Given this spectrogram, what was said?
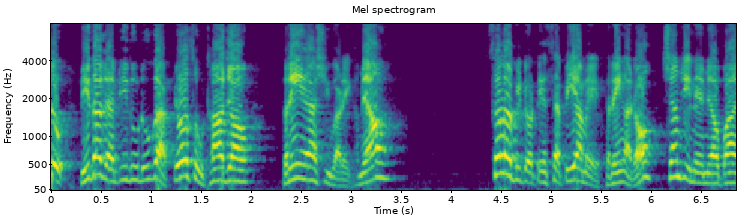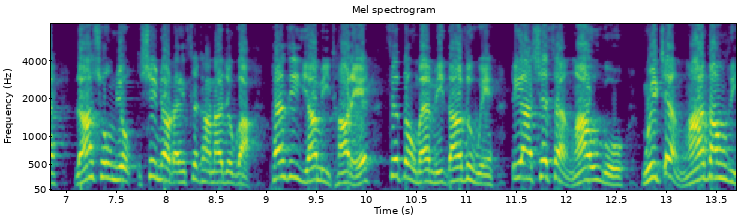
လို့ဒေသခံပြည်သူတို့ကပြောဆိုထားကြောင်းသတင်းရရှိပါတယ်ခင်ဗျာ။ ဆက်လက်ပြီးတော့တင်ဆက်ပေးရမယ့်သတင်းကတော့ရှမ်းပြည်နယ်မြောက်ပိုင်းလာရှုံမြို့အရှိမြောက်တိုင်းစစ်ဌာနချုပ်ကဖမ်းဆီးရမိထားတဲ့စစ်တုံးပန်းမိသားစုဝင်185ဦးကိုငွေကျပ်9000စီ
